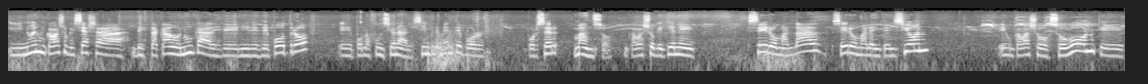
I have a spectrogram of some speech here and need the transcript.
y no es un caballo que se haya destacado nunca desde, ni desde potro eh, por lo funcional, simplemente por, por ser manso. Un caballo que tiene cero maldad, cero mala intención, es un caballo sobón, que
